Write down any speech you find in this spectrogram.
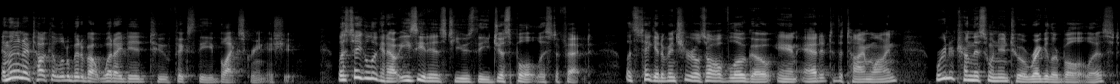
and then I'm gonna talk a little bit about what I did to fix the black screen issue. Let's take a look at how easy it is to use the Just Bullet List effect. Let's take a DaVinci Resolve logo and add it to the timeline. We're gonna turn this one into a regular bullet list.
